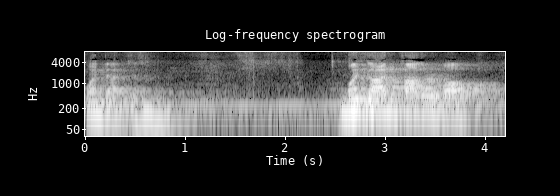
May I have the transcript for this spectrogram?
One baptism. One God and Father of all.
